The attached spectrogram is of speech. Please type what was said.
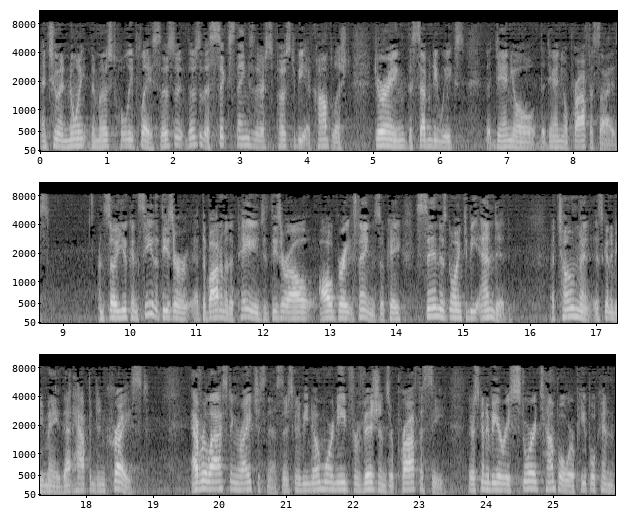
and to anoint the most holy place. Those are, those are the six things that are supposed to be accomplished during the 70 weeks that Daniel, that Daniel prophesies. And so you can see that these are at the bottom of the page, that these are all, all great things, okay? Sin is going to be ended. Atonement is going to be made. That happened in Christ. Everlasting righteousness. There's going to be no more need for visions or prophecy. There's going to be a restored temple where people can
